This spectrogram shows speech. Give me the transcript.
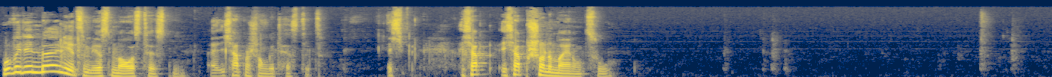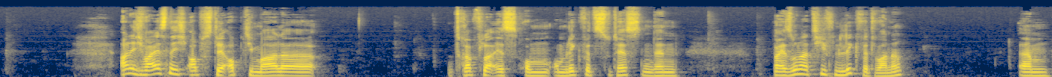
wo wir den Mölln hier zum ersten Mal austesten. Äh, Ich habe ihn schon getestet. Ich, ich habe ich hab schon eine Meinung zu. Und ich weiß nicht, ob es der optimale Tröpfler ist, um, um Liquids zu testen, denn bei so einer tiefen Liquidwanne ähm,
